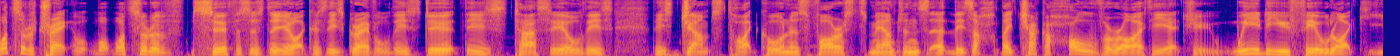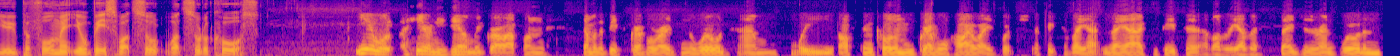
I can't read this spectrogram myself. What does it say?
What sort of track? What what sort of surfaces do you like? Because there's gravel, there's dirt, there's tar seal, there's there's jumps, tight corners, forests, mountains. Uh, there's a they chuck a whole variety at you. Where do you feel like you perform at your best? What sort what sort of course? Yeah, well, here in New Zealand, we grow up on some of the best gravel roads in the world. Um, we often call them gravel highways, which effectively they are compared to a lot of the other stages around the world. And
